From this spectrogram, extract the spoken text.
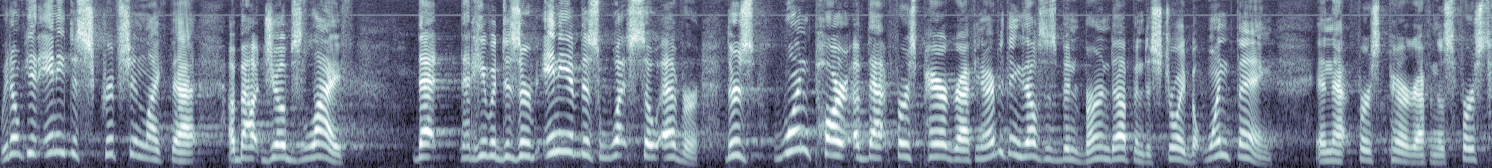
We don't get any description like that about Job's life that, that he would deserve any of this whatsoever. There's one part of that first paragraph, you know, everything else has been burned up and destroyed, but one thing in that first paragraph, in those first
